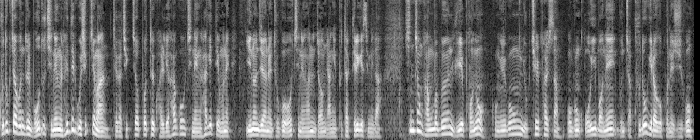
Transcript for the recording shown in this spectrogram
구독 자분들 모두 진행을 해드리고 싶지만 제가 직접 포트 관리하고 진행을 하기 때문에 인원 제한을 두고 진행하는 점 양해 부탁드리겠습니다. 신청 방법은 위에 번호 010-6783-5052번에 문자 구독이라고 보내주시고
